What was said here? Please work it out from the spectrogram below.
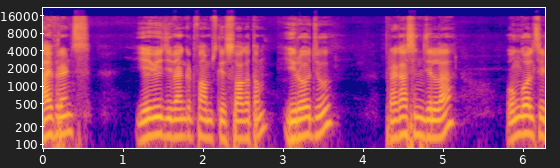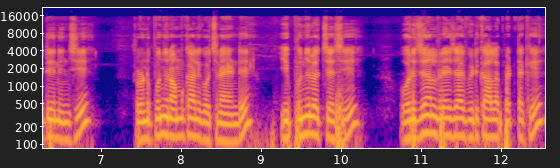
హాయ్ ఫ్రెండ్స్ ఏవీజీ వెంకట్ ఫార్మ్స్కి స్వాగతం. ఈరోజు ప్రకాశం జిల్లా ఒంగోలు సిటీ నుంచి రెండు పుంజులు అమ్మకానికి వచ్చినాయండి. ఈ పుంజులు వచ్చేసి ఒరిజినల్ రేజా విడికాల పెట్టకి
